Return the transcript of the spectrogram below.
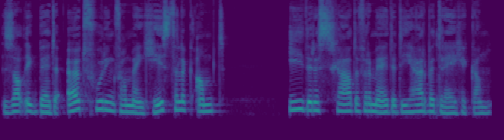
zal ik bij de uitvoering van mijn geestelijk ambt iedere schade vermijden die haar bedreigen kan.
